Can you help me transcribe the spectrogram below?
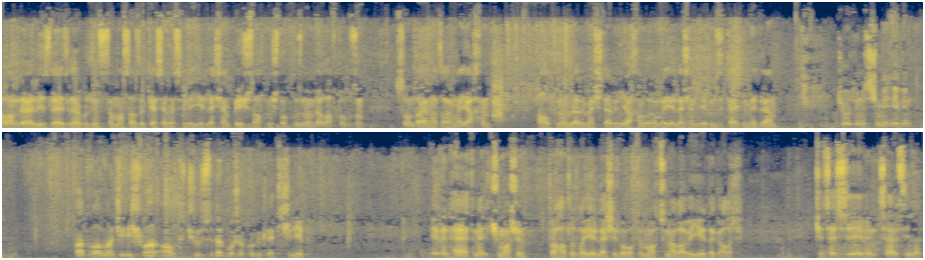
Salam dəyərli izləyicilər, bu gün sizə Masazır qəsəbəsində yerləşən 569 nömrəli avtobusun son dayanacağına yaxın 6 nömrəli məktəbin yaxınlığında yerləşən evimizi təqdim edirəm. Gördüyünüz kimi evin podvalına giriş var, 6 kürsüdə qoşa kubiklə tikilib. Evin həyətinə 2 maşın rahatlıqla yerləşir və oturmaq üçün əlavə yer də qalır. Keçək sizə evin içərisi ilə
